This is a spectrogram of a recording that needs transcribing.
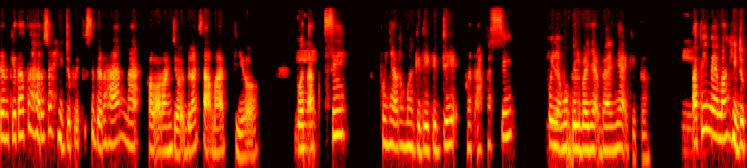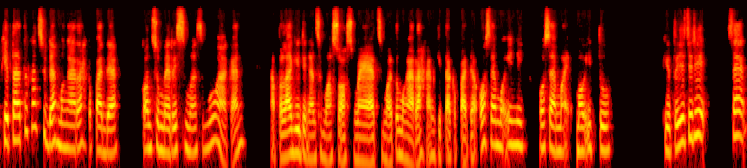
Dan kita tuh harusnya hidup itu sederhana. Kalau orang Jawa bilang sama Dio. Buat hmm. apa sih punya rumah gede-gede? Buat apa sih punya iya. mobil banyak-banyak gitu? Hmm. Tapi memang hidup kita itu kan sudah mengarah kepada konsumerisme semua kan apalagi dengan semua sosmed semua itu mengarahkan kita kepada oh saya mau ini oh saya mau itu gitu ya jadi saya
